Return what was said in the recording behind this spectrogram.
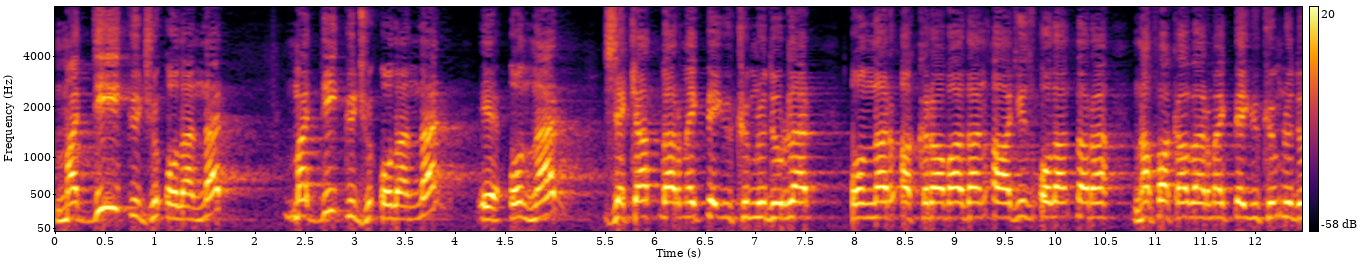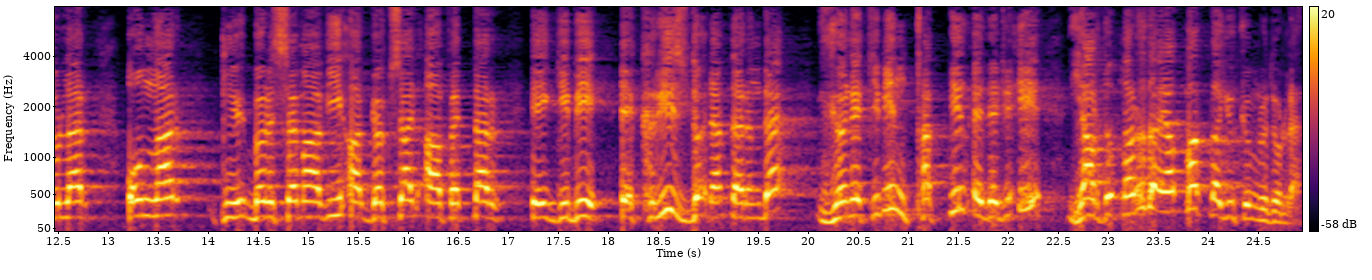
maddi gücü olanlar, maddi gücü olanlar, e, onlar zekat vermekle yükümlüdürler. Onlar akrabadan aciz olanlara nafaka vermekle yükümlüdürler. Onlar e, böyle semavi, göksel afetler e, gibi e, kriz dönemlerinde yönetimin takdir edeceği yardımları da yapmakla yükümlüdürler.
